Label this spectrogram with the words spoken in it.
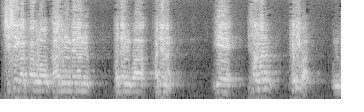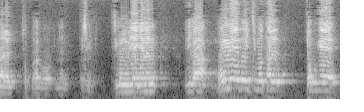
시시각각으로 가중되는 도전과 과제는 우리의 이상한 결의와 분발을 촉구하고 있는 것입니다. 지금 우리에게는 우리가 목매에도 잊지 못할 조국의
